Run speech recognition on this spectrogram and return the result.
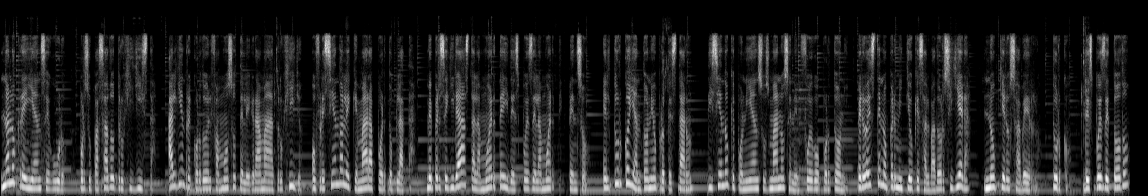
No lo creían seguro, por su pasado trujillista. Alguien recordó el famoso telegrama a Trujillo, ofreciéndole quemar a Puerto Plata. Me perseguirá hasta la muerte y después de la muerte, pensó. El turco y Antonio protestaron, diciendo que ponían sus manos en el fuego por Tony, pero este no permitió que Salvador siguiera. No quiero saberlo, turco. Después de todo,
